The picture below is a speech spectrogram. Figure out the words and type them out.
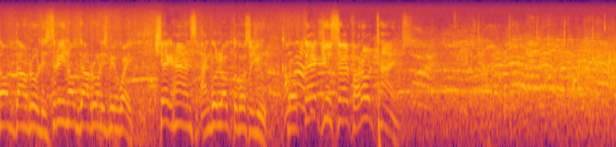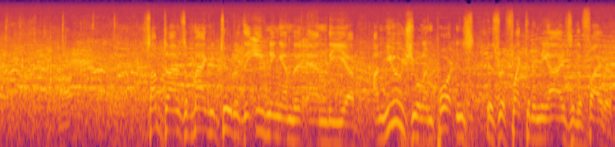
knockdown rule. It's three knockdown rule is being waived. Shake hands and good luck to both of you. Protect yourself at all times. Sometimes the magnitude of the evening and the and the uh, unusual importance is reflected in the eyes of the fighter.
